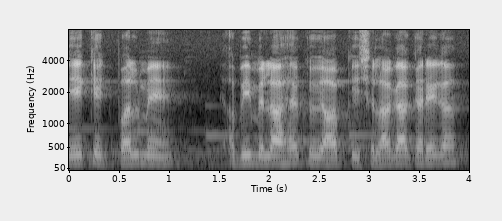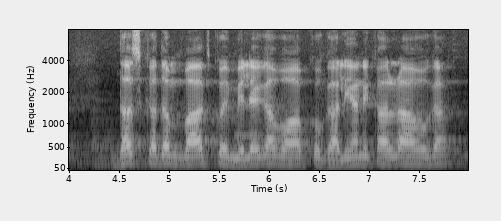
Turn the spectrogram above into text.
एक एक पल में अभी मिला है, कोई आपकी शलाघा करेगा, दस कदम बाद कोई मिलेगा, वो आपको गालियाँ निकाल रहा होगा।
